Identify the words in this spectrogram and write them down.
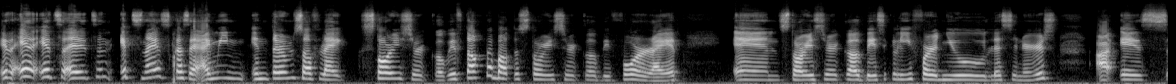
It, it it's it's an it's nice because I mean in terms of like story circle, we've talked about the story circle before, right? And story circle basically for new listeners uh, is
